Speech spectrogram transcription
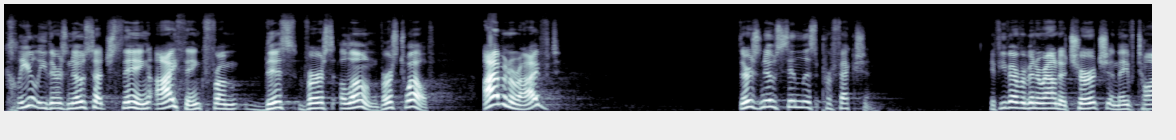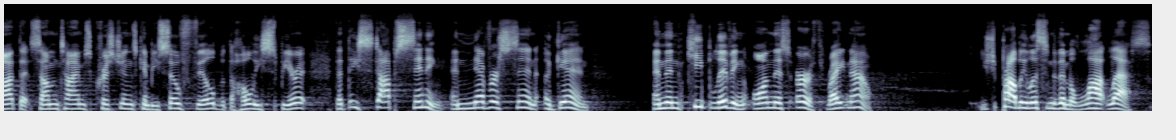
Clearly, there's no such thing, I think, from this verse alone. Verse 12 I haven't arrived. There's no sinless perfection. If you've ever been around a church and they've taught that sometimes Christians can be so filled with the Holy Spirit that they stop sinning and never sin again, and then keep living on this earth right now. You should probably listen to them a lot less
